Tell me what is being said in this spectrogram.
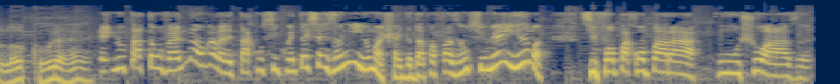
Loucura, né? Ele não tá tão velho, não, galera. Ele tá com 56 aninhos, mas ainda dá pra fazer um filme ainda, mano. Se for pra comparar com o Chuasa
